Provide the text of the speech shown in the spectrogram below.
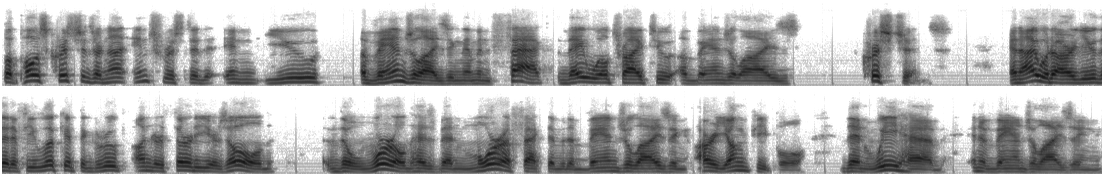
But post Christians are not interested in you evangelizing them. In fact, they will try to evangelize Christians. And I would argue that if you look at the group under 30 years old, the world has been more effective at evangelizing our young people than we have in evangelizing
